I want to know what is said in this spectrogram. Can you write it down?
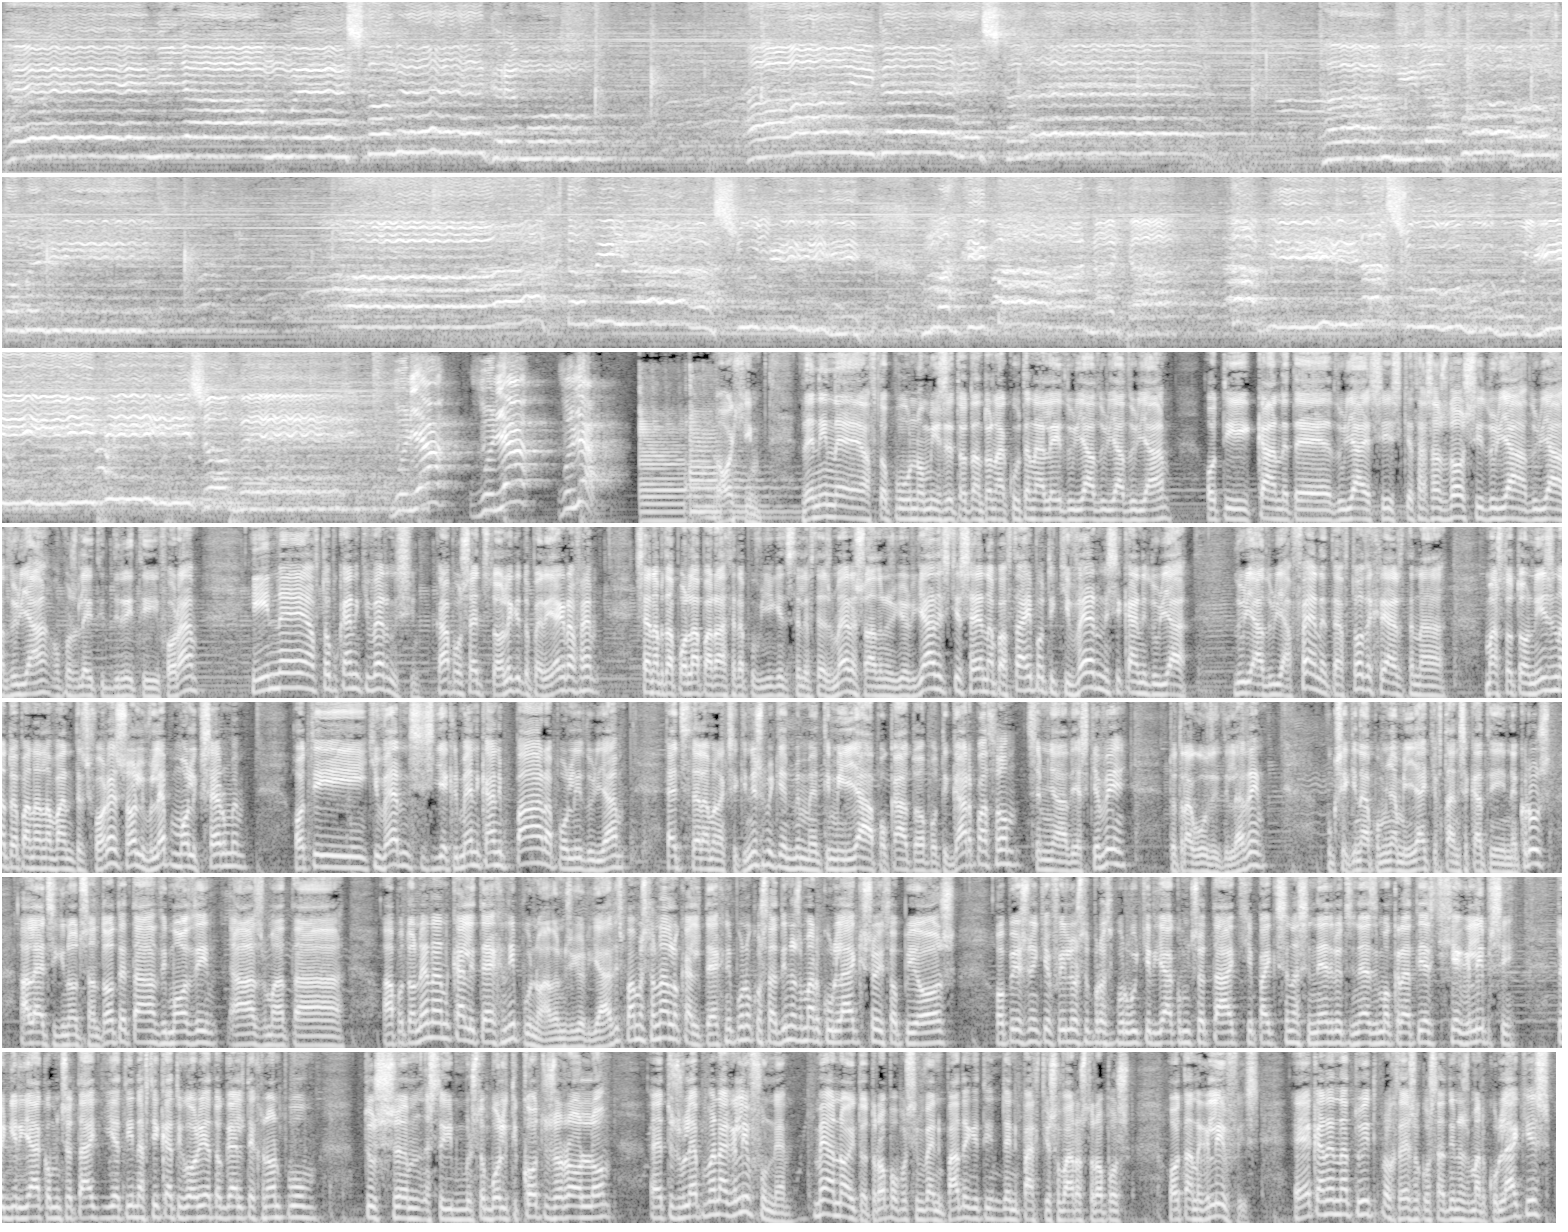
Hey. Δεν είναι αυτό που νομίζετε όταν τον ακούτε να λέει δουλειά, δουλειά, δουλειά. Ότι κάνετε δουλειά εσείς και θα σας δώσει δουλειά, δουλειά, δουλειά, όπως λέει την τρίτη φορά. Είναι αυτό που κάνει η κυβέρνηση. Κάπως έτσι το έλεγε και το περιέγραφε σε ένα από τα πολλά παράθυρα που βγήκε τις τελευταίες μέρες ο Άδωνος Γεωργιάδης και σε ένα από αυτά είπε ότι η κυβέρνηση κάνει δουλειά. Δουλειά, δουλειά. Φαίνεται αυτό, δεν χρειάζεται να μας το τονίζει, να το επαναλαμβάνει τρεις φορές. Όλοι βλέπουμε, όλοι ξέρουμε ότι η κυβέρνηση συγκεκριμένη κάνει πάρα πολλή δουλειά. Έτσι θέλαμε να ξεκινήσουμε και με τη μιλιά από κάτω από την Κάρπαθο σε μια διασκευή, το τραγούδι δηλαδή, που ξεκινά από μια μιλιά και φτάνει σε κάτι νεκρούς Αλλά έτσι γινόντουσαν τότε τα δημόδι άσματα. Από τον έναν καλλιτέχνη που είναι ο Άδωνης Γεωργιάδης, πάμε στον άλλο καλλιτέχνη που είναι ο Κωνσταντίνος Μαρκουλάκης, ο ηθοποιός, ο οποίος είναι και φίλος του Πρωθυπουργού Κυριάκου Μητσοτάκη. Είχε πάει και σε ένα συνέδριο της Νέας Δημοκρατίας και είχε γλύψει τον Κυριάκο Μητσοτάκη, γιατί είναι αυτή η κατηγορία των καλλιτεχνών που τους, ε, στη- στον πολιτικό τους ρόλο ε, τους βλέπουμε να γλύφουν. Με ανόητο τρόπο, όπως συμβαίνει πάντα, γιατί δεν υπάρχει και σοβαρός τρόπος όταν γλύφεις. έκανε ένα tweet προχθές ο Κωνσταντίνος Μαρκουλάκης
